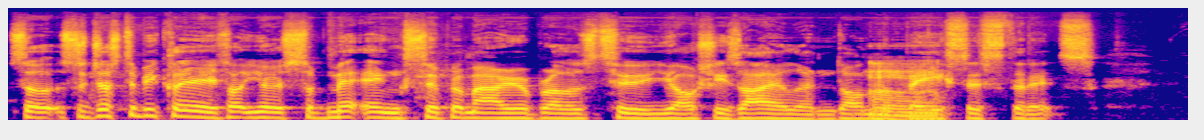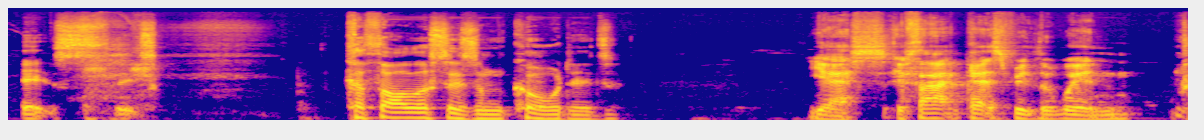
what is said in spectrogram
So, so just to be clear, so you're submitting Super Mario Brothers to Yoshi's Island on the Mm. basis that it's it's it's Catholicism coded. Yes. If that gets me the win,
